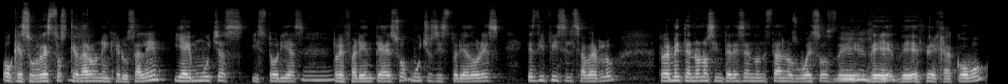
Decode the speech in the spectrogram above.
o que sus restos quedaron en Jerusalén y hay muchas historias referente a eso, muchos historiadores, es difícil saberlo, realmente no nos interesa en dónde están los huesos de, de, Jacobo,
